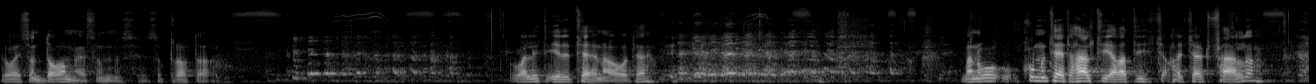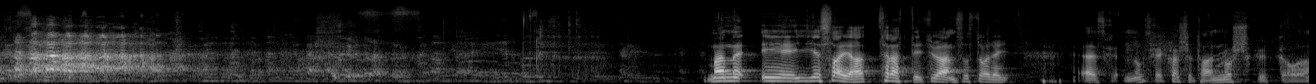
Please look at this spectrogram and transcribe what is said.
Det var ei sånn dame som, som prata. Hun var litt irriterende av og til. Men hun kommenterte hele tida at de har kjørt feil. da. Men i Jesaja 30, 21 så står det skal, Nå skal jeg kanskje ta en norsk utgave.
